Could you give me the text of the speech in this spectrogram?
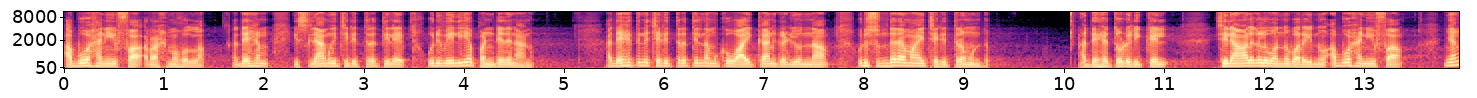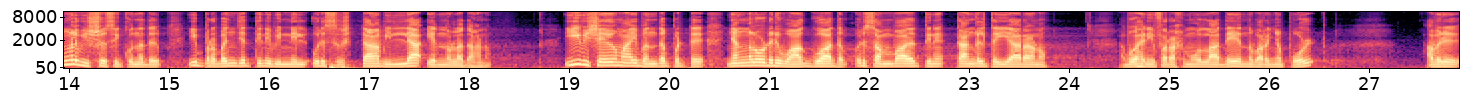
അബു ഹനീഫ റഹ്മഹുല്ല അദ്ദേഹം ഇസ്ലാമിക ചരിത്രത്തിലെ ഒരു വലിയ പണ്ഡിതനാണ്. അദ്ദേഹത്തിന്റെ ചരിത്രത്തിൽ നമുക്ക് വായിക്കാൻ കഴിയുന്ന ഒരു സുന്ദരമായ ചരിത്രമുണ്ട്. അദ്ദേഹത്തോടൊരിക്കൽ ചില ആളുകൾ വന്ന് പറയുന്നു അബു ഹനീഫ ഞങ്ങൾ വിശ്വസിക്കുന്നത് ഈ പ്രപഞ്ചത്തിന് പിന്നിൽ ഒരു സൃഷ്ടാവില്ല എന്നുള്ളതാണ്. ഈ വിഷയവുമായി ബന്ധപ്പെട്ട് ഞങ്ങളോടൊരു വാഗ്വാദം ഒരു സംവാദത്തിന് താങ്കൾ തയ്യാറാണോ? അബു ഹനീഫ റഹ്മുല്ല അതെ എന്ന് പറഞ്ഞപ്പോൾ അവർ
